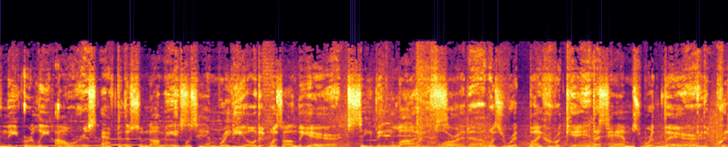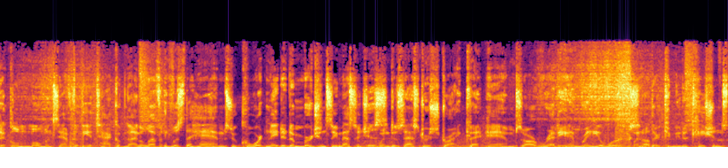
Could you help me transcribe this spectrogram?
In the early hours after the tsunami, it was ham radio that was on the air, saving lives. When Florida was ripped by hurricanes, the hams were there. In the critical moments after the attack of 9 11, it was the hams who coordinated emergency messages. When disasters strike, the hams are ready. Ham radio works when other communications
